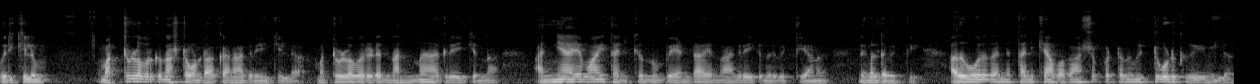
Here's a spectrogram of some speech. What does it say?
ഒരിക്കലും മറ്റുള്ളവർക്ക് നഷ്ടമുണ്ടാക്കാൻ ആഗ്രഹിക്കില്ല. മറ്റുള്ളവരുടെ നന്മ ആഗ്രഹിക്കുന്ന അന്യായമായി തനിക്കൊന്നും വേണ്ട എന്ന് ആഗ്രഹിക്കുന്ന ഒരു വ്യക്തിയാണ് നിങ്ങളുടെ വ്യക്തി. അതുപോലെ തന്നെ തനിക്ക് അവകാശപ്പെട്ടത് വിട്ടുകൊടുക്കുകയുമില്ല.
